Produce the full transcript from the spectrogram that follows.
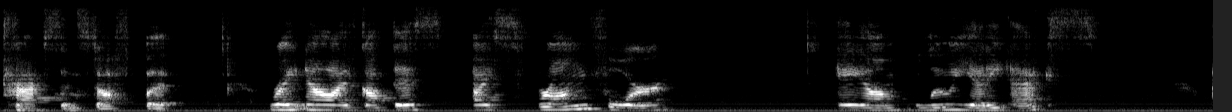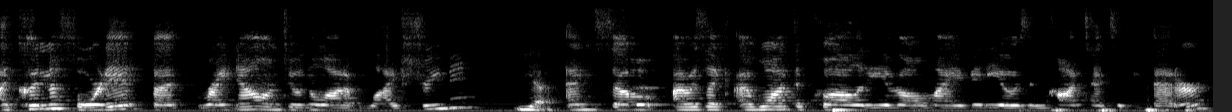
tracks and stuff. But right now I've got this. I sprung for a um, Blue Yeti X. I couldn't afford it, but right now I'm doing a lot of live streaming. Yes. And so I was like, I want the quality of all my videos and content to be better.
